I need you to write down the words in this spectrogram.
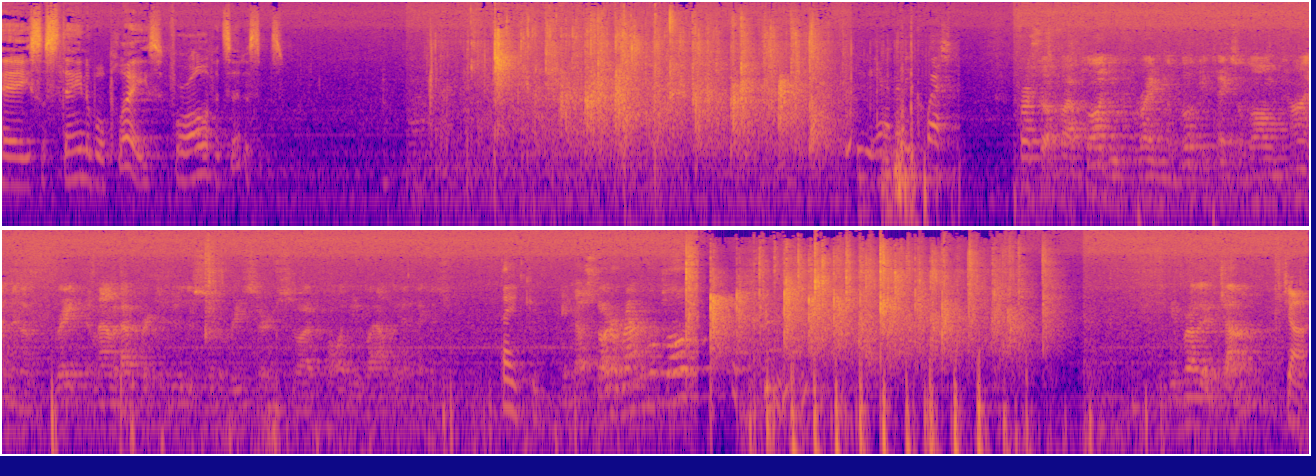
a sustainable place for all of its citizens. Do we have any questions? First off, I applaud you for writing the book. It takes a long time and a great amount of effort to do this sort of research, so I applaud you loudly. I think it's. Thank you. Think I'll start a round of applause? Brother John? John.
